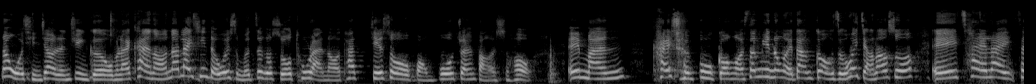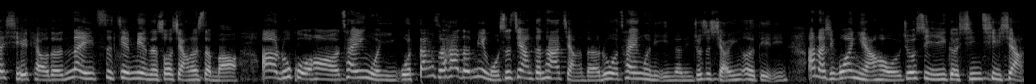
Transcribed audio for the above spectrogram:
那我请教任俊哥，我们来看哦，那赖清德为什么这个时候突然哦，他接受广播专访的时候，哎蛮。开诚布公哦，上面弄一当供，怎么会讲到说，哎，蔡赖在协调的那一次见面的时候讲了什么啊？如果哈蔡英文赢，我当着他的面，我是这样跟他讲的。如果蔡英文你赢了，你就是小英二点零。啊，那些光阳哈，我就是一个新气象。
